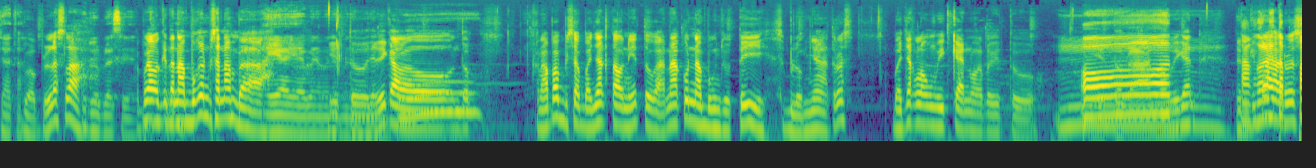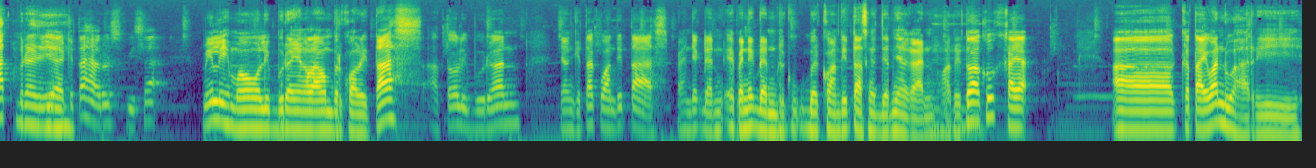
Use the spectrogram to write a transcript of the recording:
Jatah. 12 lah. Oh, 12 ya. Tapi kalau kita nabung kan bisa nambah. Iya iya benar benar. gitu. Jadi kalau untuk kenapa bisa banyak tahun itu karena aku nabung cuti sebelumnya. Terus banyak long weekend waktu itu. Hmm. gitu kan. Oh, Long weekend. Dan tanggalnya kita harus tepat berarti. Iya, kita harus bisa milih mau liburan yang lama berkualitas atau liburan yang kita kuantitas, pendek dan eh pendek dan berku- berkuantitas ngejarnya kan. Waktu itu aku kayak eh, ke Taiwan dua hari,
